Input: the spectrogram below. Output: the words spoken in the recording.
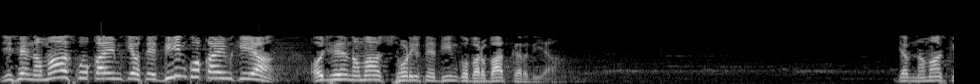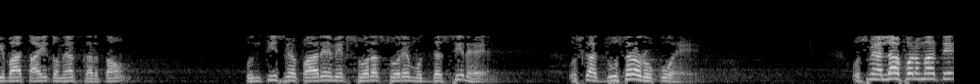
جسے نماز کو قائم کیا، اس نے دین کو قائم کیا، اور جسے نماز چھوڑی، اس نے دین کو برباد کر دیا۔ جب نماز کی بات آئی تو میں عرض کرتا ہوں، انتیسویں پارے میں ایک سورت، سورہ مدثر ہے۔ اس کا دوسرا رکو ہے۔ اس میں اللہ فرماتے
